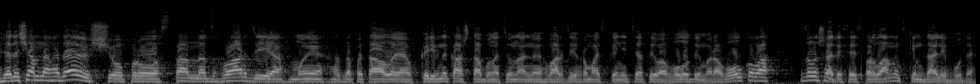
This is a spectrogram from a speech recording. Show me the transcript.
Глядачам нагадаю, що про стан Нацгвардії ми запитали в керівника штабу Національної гвардії громадська ініціатива Володимира Волкова. Залишайтеся із парламентським, далі буде.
